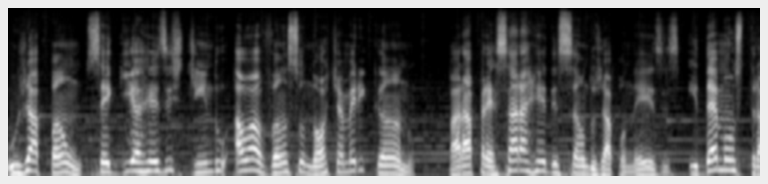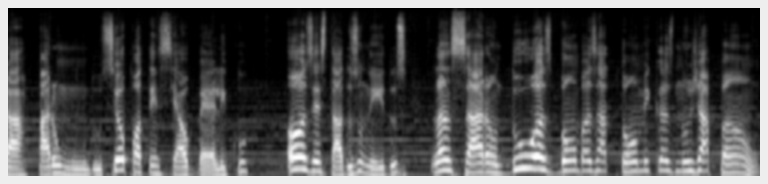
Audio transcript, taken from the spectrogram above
o Japão seguia resistindo ao avanço norte-americano, para apressar a rendição dos japoneses e demonstrar para o mundo seu potencial bélico, os Estados Unidos lançaram duas bombas atômicas no Japão.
